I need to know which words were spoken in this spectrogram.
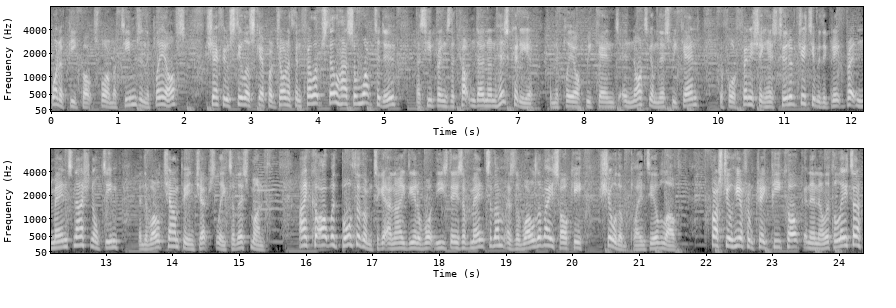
one of Peacock's former teams in the playoffs. Sheffield Steelers skipper Jonathan Phillips still has some work to do as he brings the curtain down on his career in the playoff weekend in Nottingham this weekend before finishing his tour of duty with the Great Britain men's national team in the World Championships later this month. I caught up with both of them to get an idea of what these days have meant to them as the world of ice hockey show them plenty of love. First, you'll hear from Craig Peacock, and then a little later,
